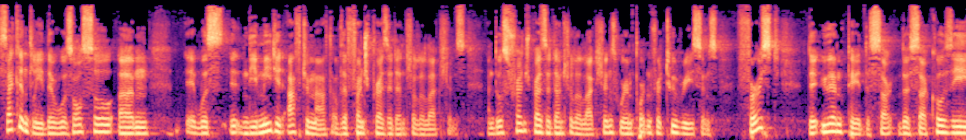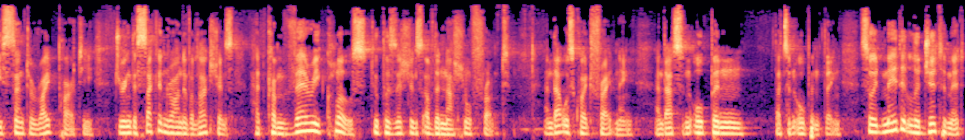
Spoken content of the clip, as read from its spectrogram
Secondly, there was also um, it was in the immediate aftermath of the French presidential elections. And those French presidential elections were important for two reasons. First, the UMP, the, Sar- the Sarkozy center right party, during the second round of elections, had come very close to positions of the National Front. And that was quite frightening. And that's an open, that's an open thing. So it made it legitimate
